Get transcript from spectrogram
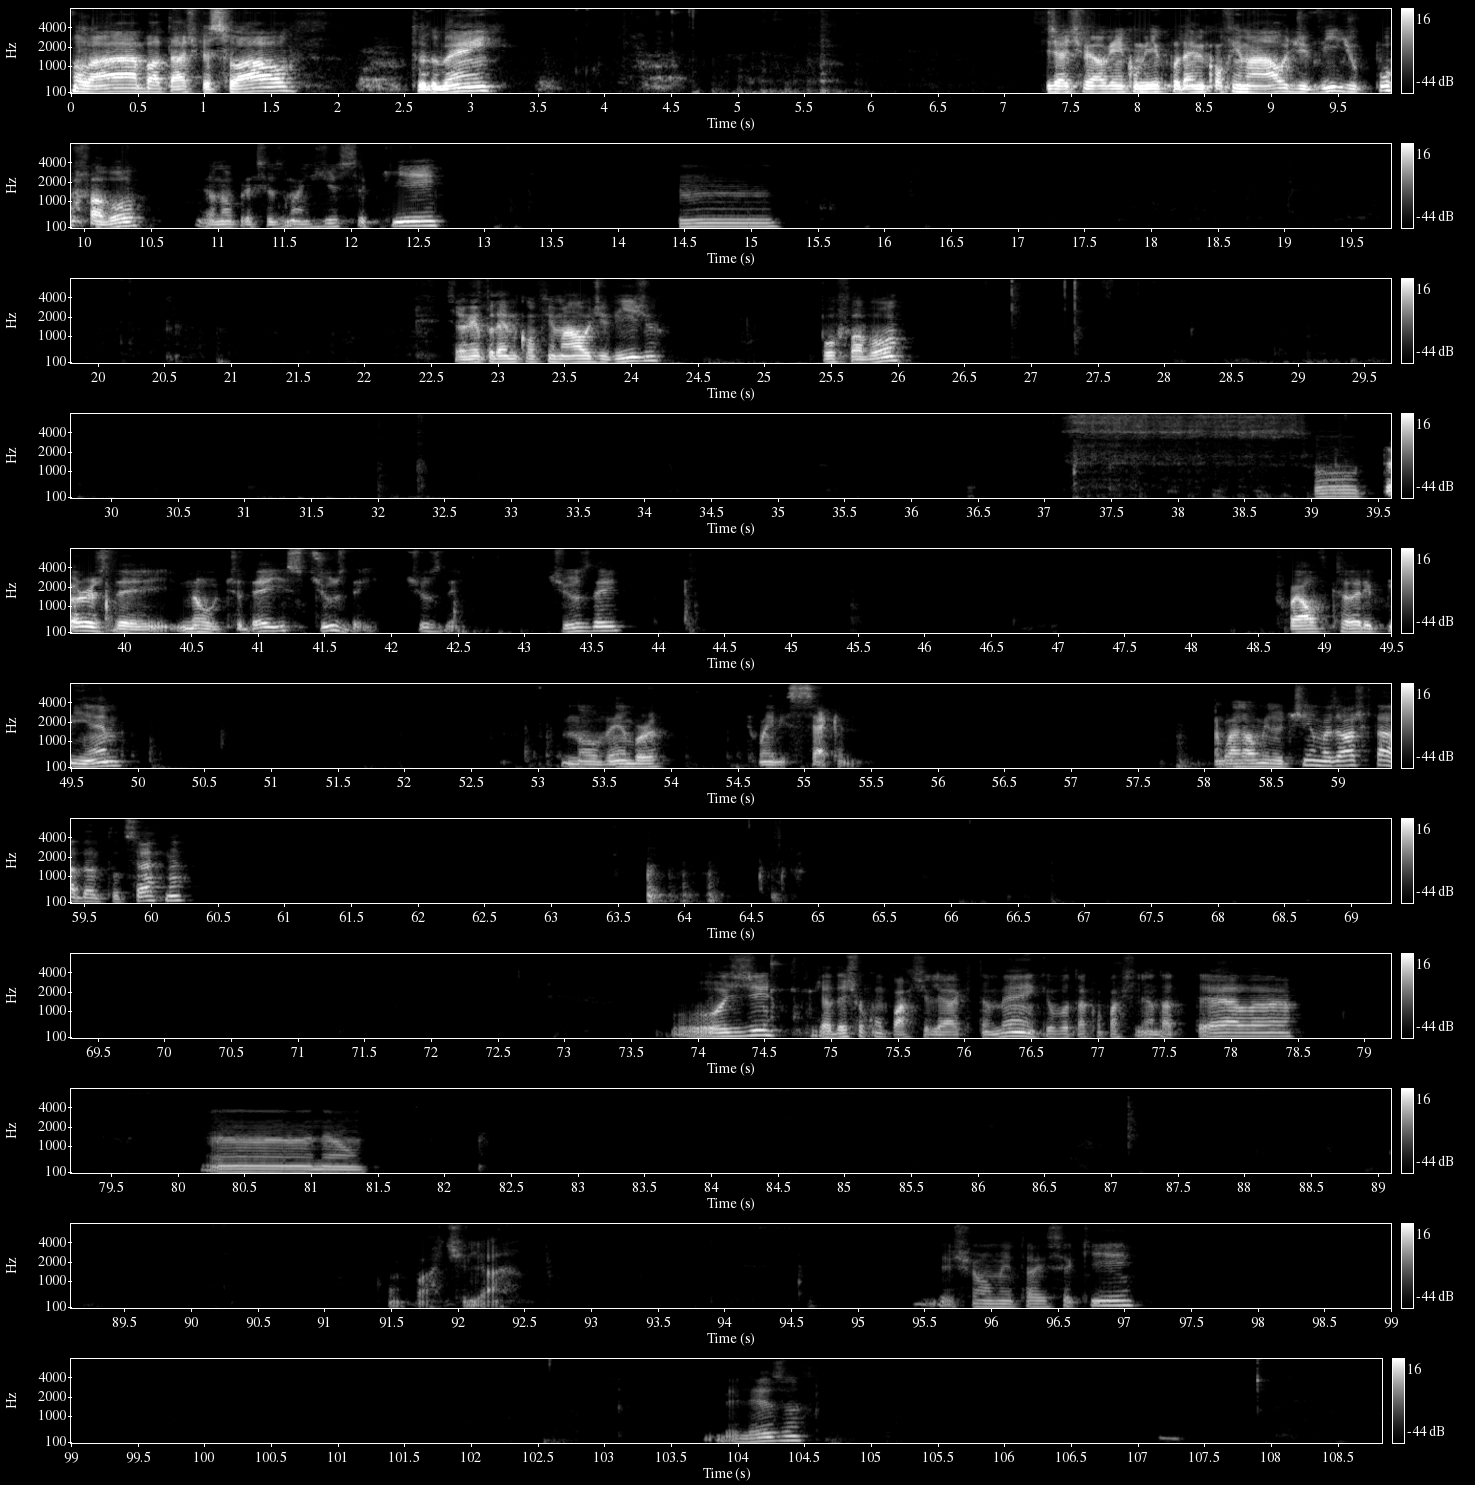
Olá, boa tarde, pessoal. Tudo bem? Se já tiver alguém comigo, puder me confirmar áudio e vídeo, por favor. Eu não preciso mais disso aqui. Hum... Se alguém puder me confirmar áudio e vídeo, por favor. Thursday, no, today is Tuesday. Tuesday. Tuesday. 12:30 p.m. November 22nd. Aguardar um minutinho, mas eu acho que tá dando tudo certo, né? Hoje, já deixa eu compartilhar aqui também, que eu vou estar compartilhando a tela. Ah, não. Compartilhar. Deixa eu aumentar isso aqui. Beleza.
